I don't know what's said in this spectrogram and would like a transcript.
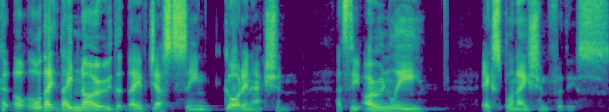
all they, they know that they've just seen God in action. That's the only explanation for this.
